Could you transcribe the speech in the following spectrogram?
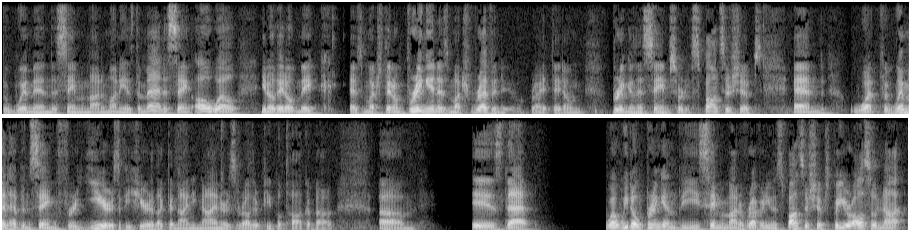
the women the same amount of money as the men is saying, oh, well, you know, they don't make as much, they don't bring in as much revenue, right? They don't bring in the same sort of sponsorships. And what the women have been saying for years, if you hear like the 99ers or other people talk about, um, is that, well, we don't bring in the same amount of revenue and sponsorships, but you're also not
